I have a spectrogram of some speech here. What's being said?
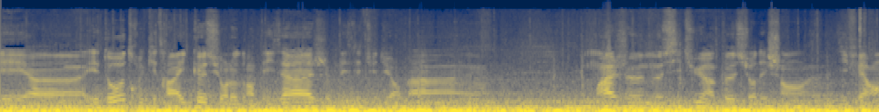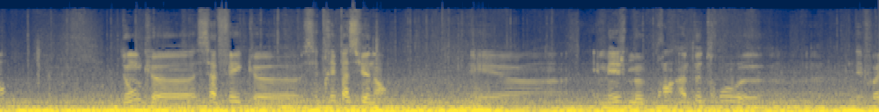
Et, euh, et d'autres qui travaillent que sur le grand paysage, les études urbaines. moi, je me situe un peu sur des champs euh, différents. Donc, euh, ça fait que c'est très passionnant. Mais je me prends un peu trop. des fois,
